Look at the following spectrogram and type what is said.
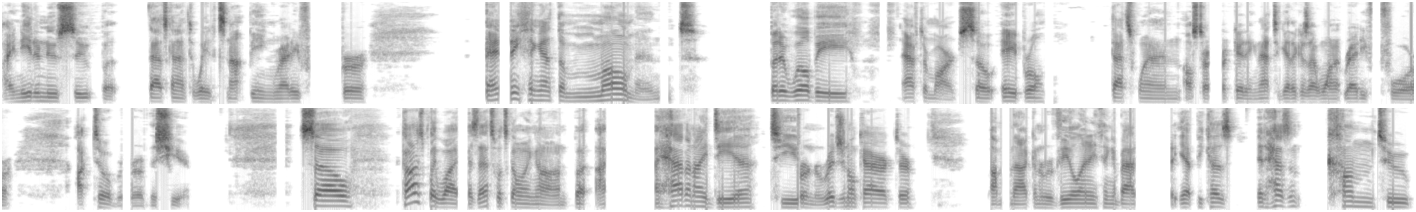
I need a new suit, but that's going to have to wait. It's not being ready for, for anything at the moment, but it will be after March. So April, that's when I'll start getting that together because I want it ready for October of this year. So, cosplay wise, that's what's going on. But I, I have an idea to for an original character. I'm not going to reveal anything about it yet because it hasn't come to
